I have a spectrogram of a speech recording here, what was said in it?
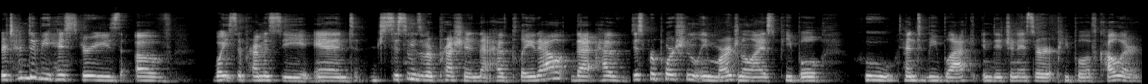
there tend to be histories of white supremacy and systems of oppression that have played out that have disproportionately marginalized people who tend to be Black, Indigenous, or people of color.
